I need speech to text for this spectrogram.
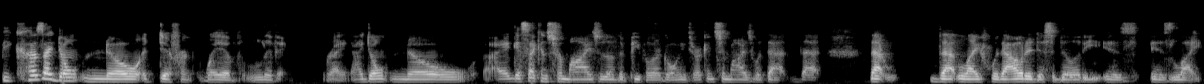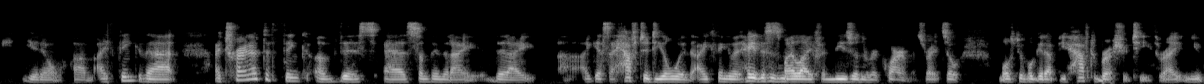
because I don't know a different way of living, right? I don't know. I guess I can surmise what other people are going through. I can surmise what that that that that life without a disability is is like you know? Um, i think that i try not to think of this as something that i that i uh, i guess i have to deal with. I think of it hey this is my life and these are the requirements right? So most people get up you have to brush your teeth right? And you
